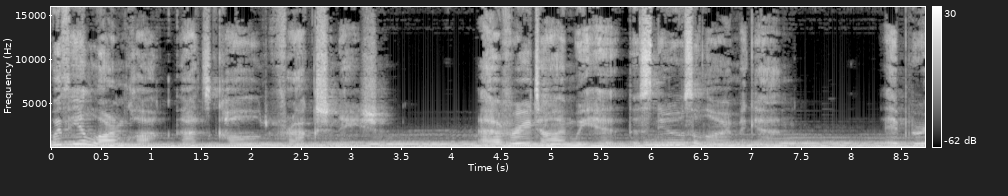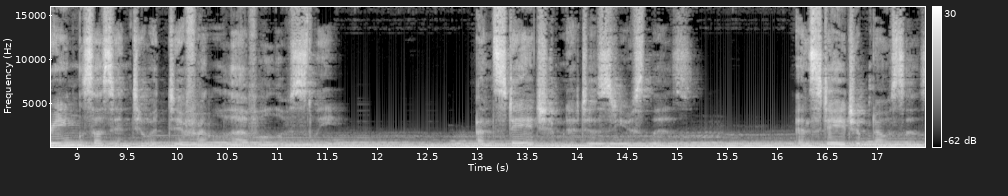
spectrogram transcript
With the alarm clock, Every time we hit the snooze alarm again, it brings us into a different level of sleep. And stage hypnotists use this. In stage hypnosis,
